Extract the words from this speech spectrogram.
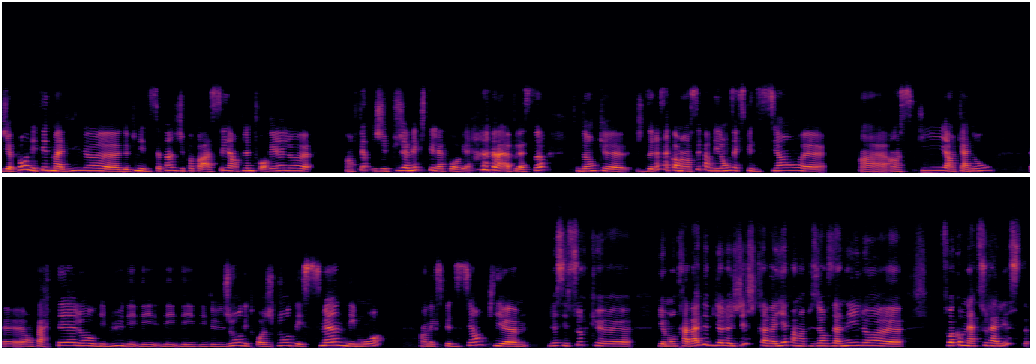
j'ai pas un été de ma vie, là, euh, depuis mes 17 ans, que je n'ai pas passé en pleine forêt. Là. En fait, j'ai plus jamais quitté la forêt après ça. Donc, euh, je dirais que ça a commencé par des longues expéditions en, ski, en canot. On partait là, au début des, deux jours, des trois jours, des semaines, des mois en expédition. Puis là, c'est sûr que il y a mon travail de biologiste. Je travaillais pendant plusieurs années, euh, soit comme naturaliste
